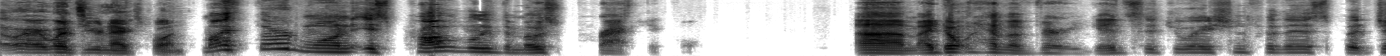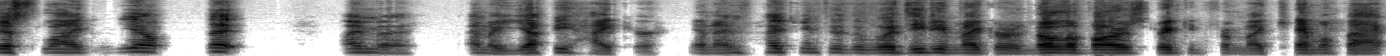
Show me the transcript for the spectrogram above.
all right what's your next one My third one is probably the most practical. Um, I don't have a very good situation for this, but just like you know that I'm a I'm a yuppie hiker, and I'm hiking through the woods, eating my granola bars, drinking from my CamelBak.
